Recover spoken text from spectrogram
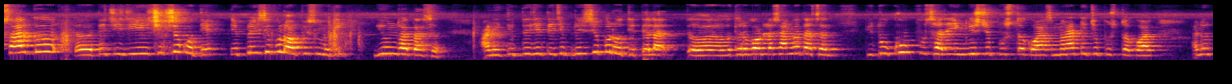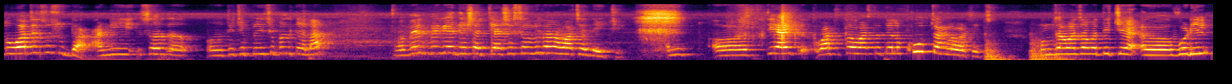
सारखं त्याची जी शिक्षक होते ते प्रिन्सिपल ऑफिसमध्ये घेऊन जात असत. आणि तिथे जी तिची प्रिन्सिपल होती त्याला थरगोडला सांगत असत की तू खूप सारे इंग्लिशचे पुस्तक वाच मराठीचे पुस्तक वाच आणि तो वाचायचं सुद्धा. आणि सर त्याचे प्रिन्सिपल त्याला वेगवेगळ्या देशाचे असे संविधान वाचायला द्यायचे. आणि ती ऐक वाचता वाचता त्याला खूप चांगलं वाचायचं. मग जेव्हा जेव्हा तिचे वडील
